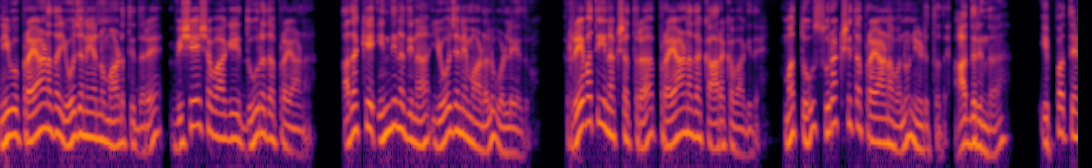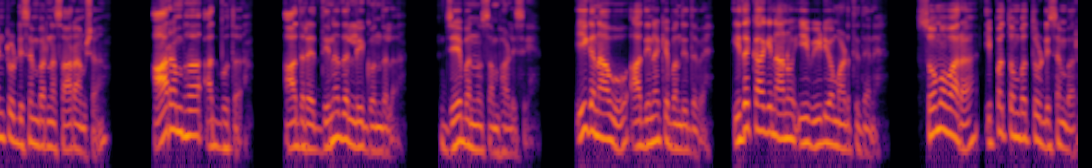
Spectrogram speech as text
ನೀವು ಪ್ರಯಾಣದ ಯೋಜನೆಯನ್ನು ಮಾಡುತ್ತಿದ್ದರೆ ವಿಶೇಷವಾಗಿ ದೂರದ ಪ್ರಯಾಣ. ಅದಕ್ಕೆ ಇಂದಿನ ದಿನ ಯೋಜನೆ ಮಾಡಲು ಒಳ್ಳೆಯದು. ರೇವತಿ ನಕ್ಷತ್ರ ಪ್ರಯಾಣದ ಕಾರಕವಾಗಿದೆ ಮತ್ತು ಸುರಕ್ಷಿತ ಪ್ರಯಾಣವನ್ನು ನೀಡುತ್ತದೆ. ಆದ್ದರಿಂದ ಇಪ್ಪತ್ತೆಂಟು ಡಿಸೆಂಬರ್ನ ಸಾರಾಂಶ, ಆರಂಭ ಅದ್ಭುತ, ಆದರೆ ದಿನದಲ್ಲಿ ಗೊಂದಲ, ಜೇಬನ್ನು ಸಂಭಾಳಿಸಿ. ಈಗ ನಾವು ಆ ದಿನಕ್ಕೆ ಬಂದಿದ್ದೇವೆ. ಇದಕ್ಕಾಗಿ ನಾನು ಈ ವಿಡಿಯೋ ಮಾಡುತ್ತಿದ್ದೇನೆ. ಸೋಮವಾರ ಇಪ್ಪತ್ತೊಂಬತ್ತು ಡಿಸೆಂಬರ್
